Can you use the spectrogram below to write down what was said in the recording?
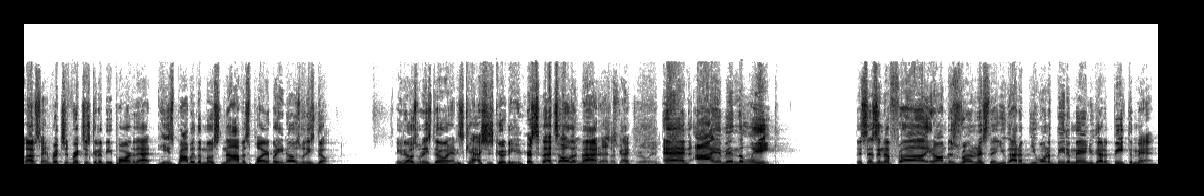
I was saying, Rich, Rich is going to be part of that. He's probably the most novice player, but he knows what he's doing. He knows what he's doing, and his cash is good here, so that's all that matters. Okay. really and I am in the league. This isn't a, uh, you know, I'm just running this thing. You got to, you want to beat the man, you got to beat the man.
